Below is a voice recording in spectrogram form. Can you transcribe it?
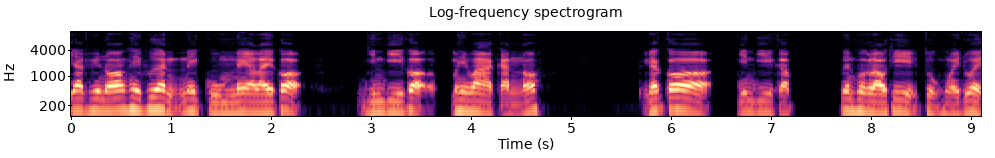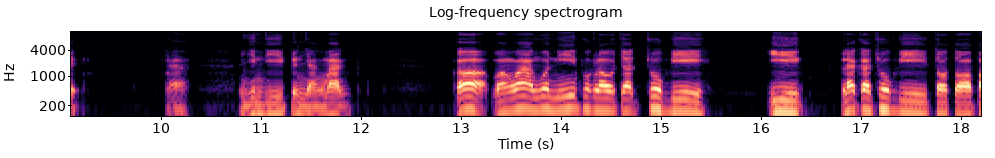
ญาติพี่น้องให้เพื่อนในกลุ่มในอะไรก็ยินดีก็ไม่ว่ากันเนาะแล้วก็ ยินดีกับเพื่อนพวกเราที่ถูกหวยด้วยอ่ายินดีเป็นอย่างมาก ก็หวังว่างวดนี้พวกเราจะโชคดีอีกและก็โชคดีต่อต่อไป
